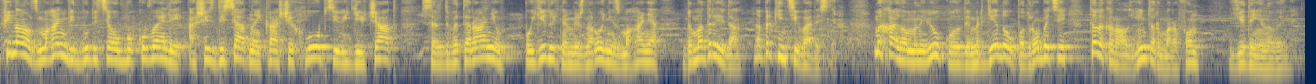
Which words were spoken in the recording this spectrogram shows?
Фінал змагань відбудеться у Буковелі, а 60 найкращих хлопців і дівчат серед ветеранів поїдуть на міжнародні змагання до Мадрида наприкінці вересня. Михайло Маневюк, Володимир Дєдов, подробиці, телеканал Інтермарафон. Єдині новини.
